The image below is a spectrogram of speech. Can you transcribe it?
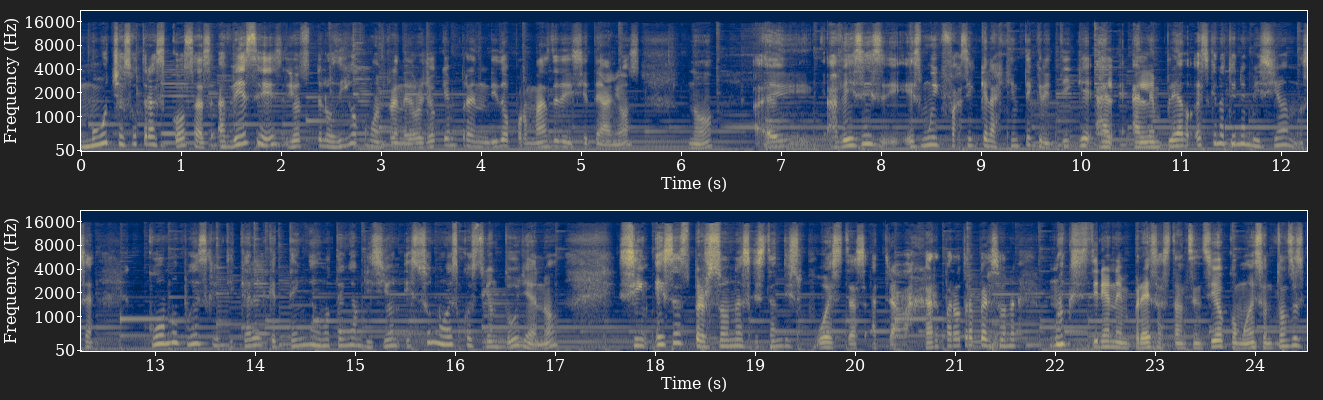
muchas otras cosas. A veces, yo te lo digo como emprendedor, yo que he emprendido por más de 17 años, ¿no? a veces es muy fácil que la gente critique al, al, empleado. Es que no tiene visión. O sea, ¿cómo puedes criticar el que tenga o no tenga visión? Eso no es cuestión tuya, ¿no? Sin esas personas que están dispuestas a trabajar para otra persona, no existirían empresas tan sencillo como eso. Entonces,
